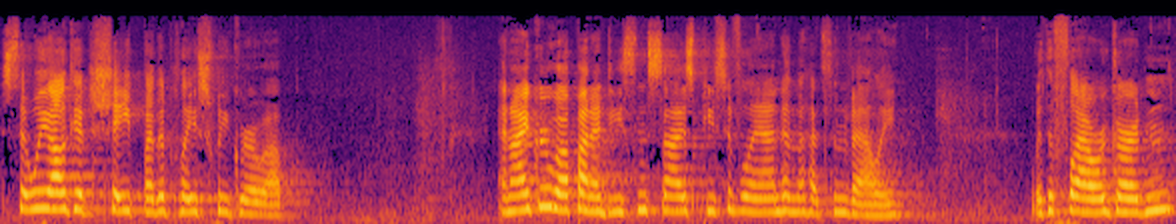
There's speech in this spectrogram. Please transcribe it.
So we all get shaped by the place we grow up. And I grew up on a decent sized piece of land in the Hudson Valley with a flower garden,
